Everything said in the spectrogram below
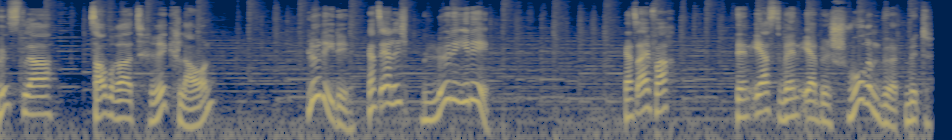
Künstler, Zauberer Tricklaun. Blöde Idee. Ganz ehrlich, blöde Idee. Ganz einfach. Denn erst wenn er beschworen wird mit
